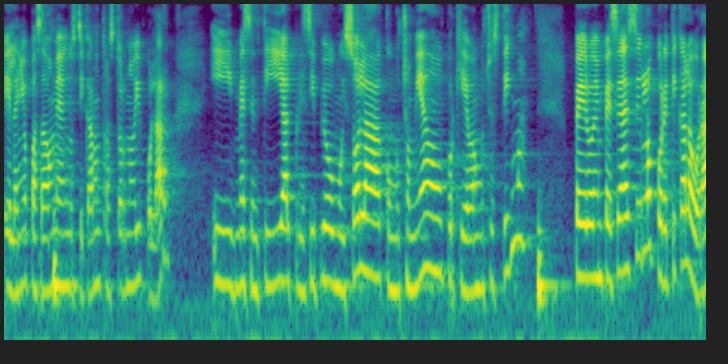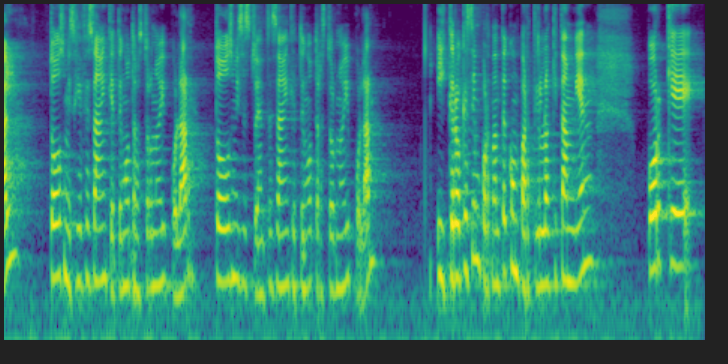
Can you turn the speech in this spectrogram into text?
El año pasado me diagnosticaron trastorno bipolar y me sentí al principio muy sola, con mucho miedo, porque lleva mucho estigma pero empecé a decirlo por ética laboral. Todos mis jefes saben que tengo trastorno bipolar, todos mis estudiantes saben que tengo trastorno bipolar. Y creo que es importante compartirlo aquí también porque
